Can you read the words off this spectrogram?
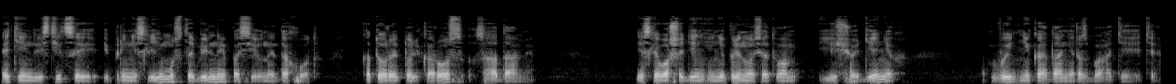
Эти инвестиции и принесли ему стабильный пассивный доход, который только рос с годами. Если ваши деньги не приносят вам еще денег, вы никогда не разбогатеете.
